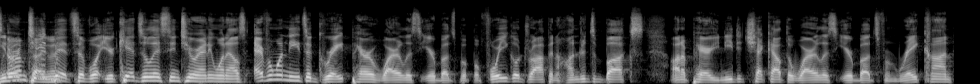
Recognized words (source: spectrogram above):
you know what I'm tidbits of what your kids are listening to or anyone else. Everyone needs a great pair of wireless earbuds, but before you go dropping hundreds of bucks on a pair, you need to check out the wireless earbuds from Raycon.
